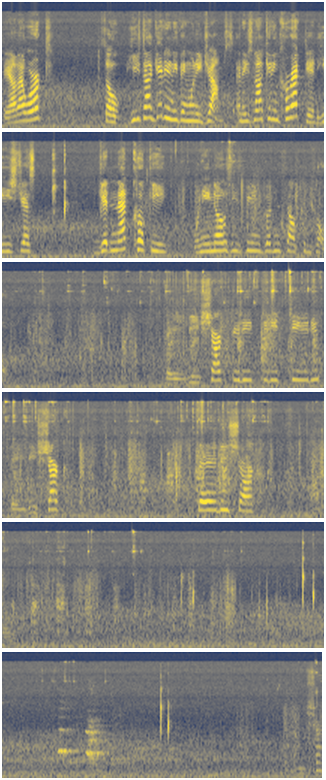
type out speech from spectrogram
see how that worked? So he's not getting anything when he jumps and he's not getting corrected. He's just getting that cookie when he knows he's being good and self-controlled. Baby shark, doo doo doo doo doo baby shark. Baby shark. So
